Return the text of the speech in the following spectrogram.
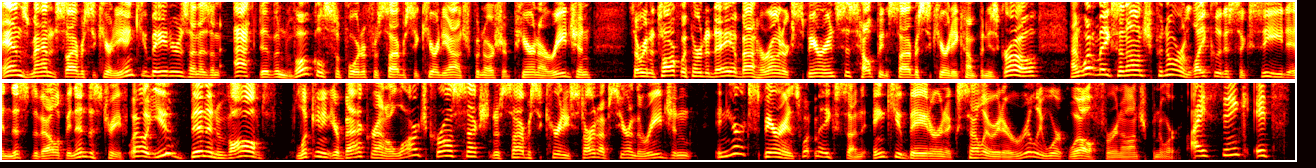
Ann's managed cybersecurity incubators and is an active and vocal supporter for cybersecurity entrepreneurship here in our region. So, we're going to talk with her today about her own experiences helping cybersecurity companies grow and what makes an entrepreneur likely to succeed in this developing industry. Well, you've been involved, looking at your background, a large cross section of cybersecurity startups here in the region. In your experience, what makes an incubator and accelerator really work well for an entrepreneur? I think it's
